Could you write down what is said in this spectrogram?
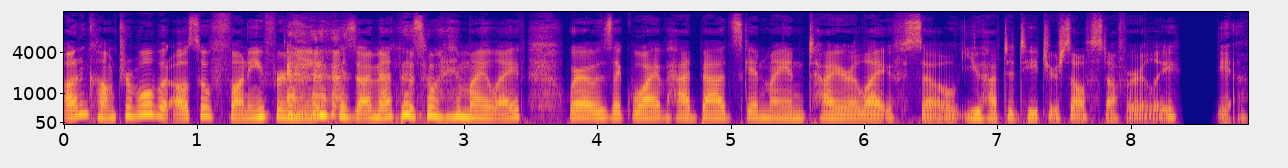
uncomfortable but also funny for me because I'm at this point in my life where I was like, "Well, I've had bad skin my entire life, so you have to teach yourself stuff early." Yeah.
